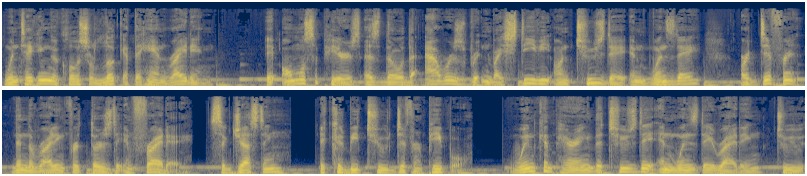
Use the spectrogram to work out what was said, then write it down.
when taking a closer look at the handwriting, it almost appears as though the hours written by Stevie on Tuesday and Wednesday are different than the writing for Thursday and Friday, suggesting it could be two different people. When comparing the Tuesday and Wednesday writing to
